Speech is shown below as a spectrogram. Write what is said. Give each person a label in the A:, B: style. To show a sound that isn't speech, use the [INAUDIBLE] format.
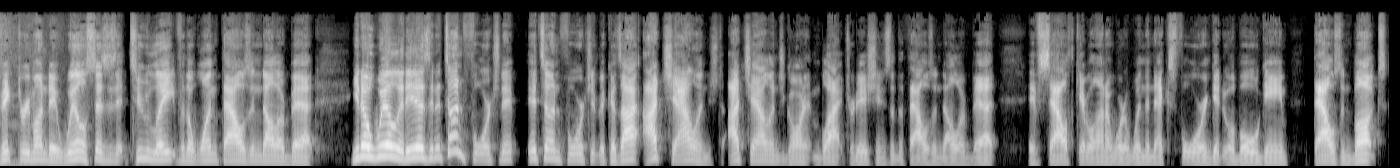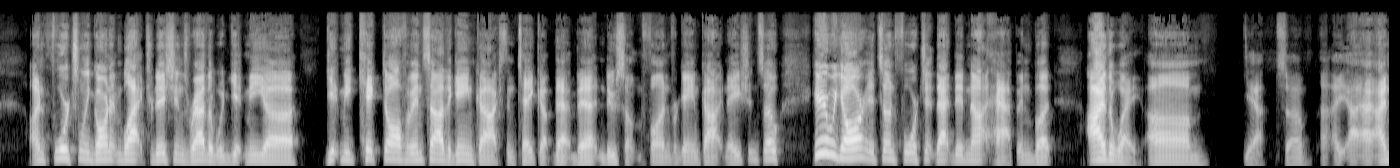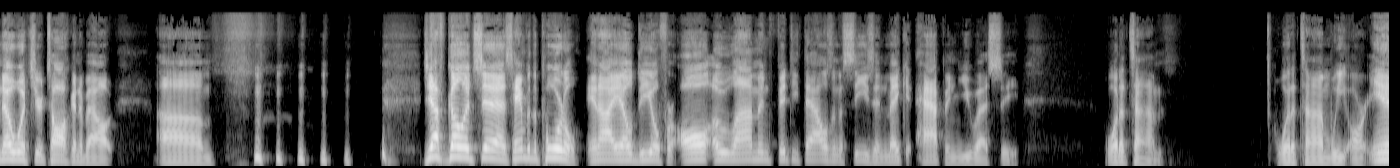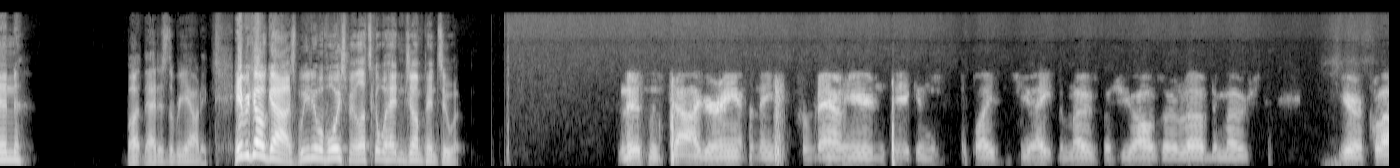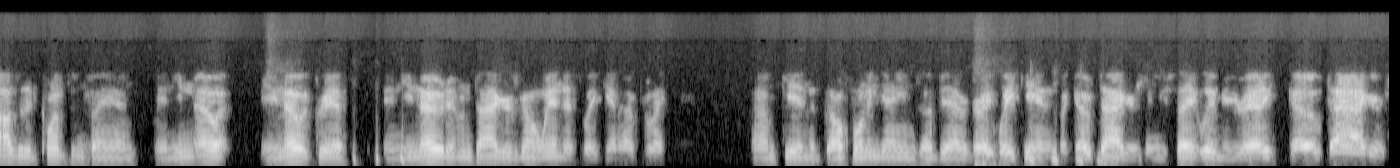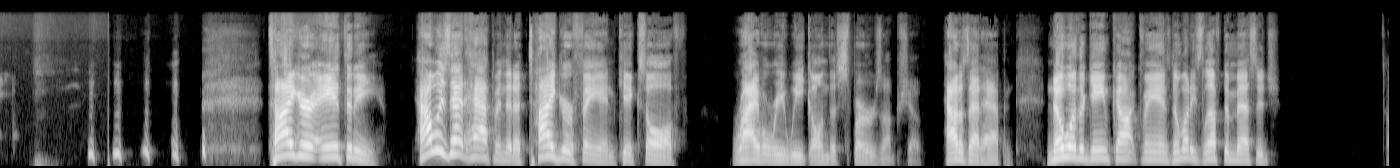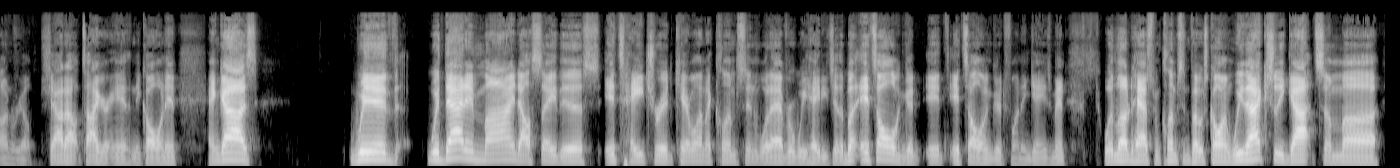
A: Victory Monday. Will says, is it too late for the $1,000 bet? You know, Will, it is, and it's unfortunate. It's unfortunate because I, I challenged, I challenged Garnet and Black traditions of the thousand dollar bet if South Carolina were to win the next four and get to a bowl game, thousand bucks. Unfortunately, Garnet and Black traditions rather would get me uh get me kicked off of inside the Gamecocks than take up that bet and do something fun for Gamecock Nation. So here we are. It's unfortunate that did not happen, but either way, um, yeah. So I, I, I know what you're talking about. Um, Jeff Gullidge says, hammer the portal, NIL deal for all O linemen, 50000 a season. Make it happen, USC. What a time. What a time we are in. But that is the reality. Here we go, guys. We do a voicemail. Let's go ahead and jump into it.
B: This is Tiger Anthony from down here in Pickens, the place that you hate the most, but you also love the most. You're a closeted Clemson fan, and you know it. You know it, Chris and you know them Tigers gonna win this weekend. Hopefully, I'm kidding. It's all fun and games. Hope you have a great weekend. but go [LAUGHS] Tigers, and you say it with me. You ready? Go
A: Tigers. [LAUGHS] Tiger Anthony, how has that happened that a Tiger fan kicks off rivalry week on the Spurs Up Show? How does that happen? No other Gamecock fans. Nobody's left a message. Unreal. Shout out Tiger Anthony calling in. And guys, with with that in mind, I'll say this: it's hatred, Carolina, Clemson, whatever. We hate each other, but it's all good. It, it's all in good fun and games, man. Would love to have some Clemson folks calling. We've actually got some uh,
